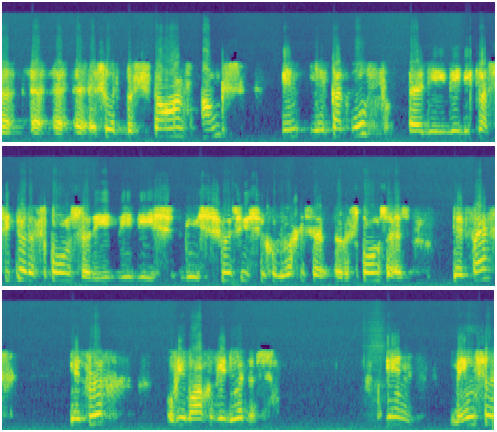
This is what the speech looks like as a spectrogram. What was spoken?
'n 'n soort bestaansangs en jy kan of uh, die die die klassieke response die die die die sosio-psigologiese response is jy veg jy vlug of jy maak of jy dood is. En mense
